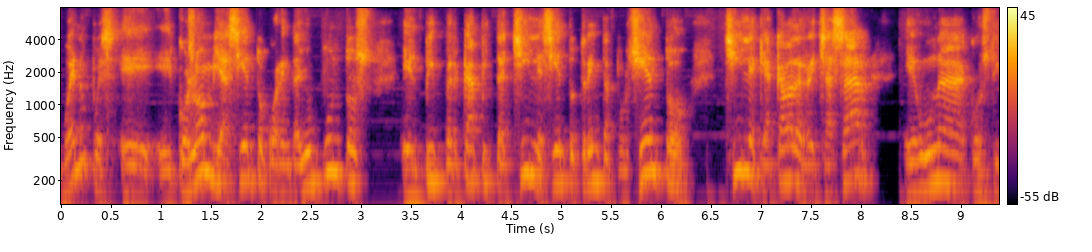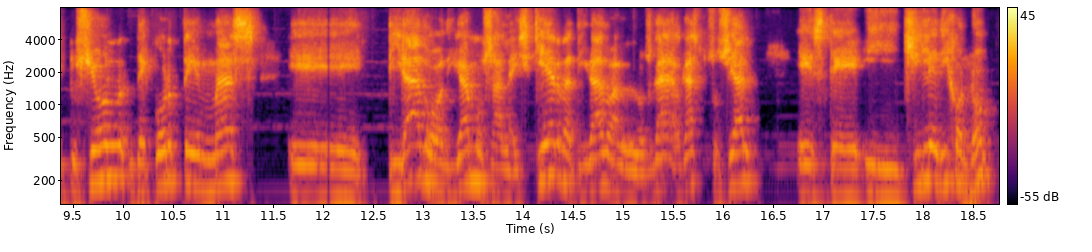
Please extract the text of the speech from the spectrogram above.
bueno, pues eh, eh, Colombia 141 puntos, el PIB per cápita, Chile 130%, Chile que acaba de rechazar eh, una constitución de corte más eh, tirado, digamos, a la izquierda, tirado a los, al gasto social, este, y Chile dijo no,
